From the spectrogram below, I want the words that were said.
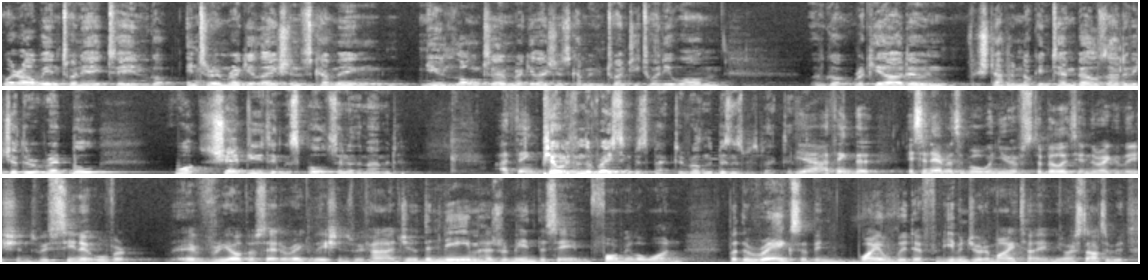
Where are we in 2018? We've got interim regulations coming, new long-term regulations coming in 2021. We've got Ricciardo and Verstappen knocking 10 bells out of each other at Red Bull. What shape do you think the sport's in at the moment? I think Purely from the racing perspective rather than the business perspective. Yeah, I think that it's inevitable when you have stability in the regulations. We've seen it over every other set of regulations we've had. You know, the name has remained the same, Formula One, but the regs have been wildly different. Even during my time, you know, I started with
